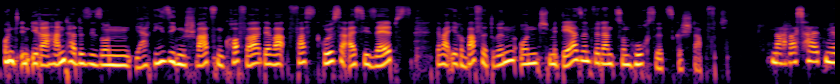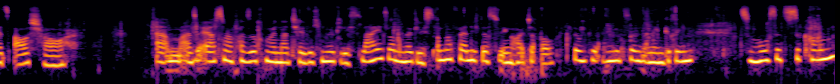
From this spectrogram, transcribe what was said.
und in ihrer Hand hatte sie so einen ja, riesigen schwarzen Koffer. Der war fast größer als sie selbst. Da war ihre Waffe drin und mit der sind wir dann zum Hochsitz gestapft. Nach was halten wir jetzt Ausschau? Ähm, also erstmal versuchen wir natürlich möglichst leise und möglichst unauffällig, deswegen heute auch dunkel angezogen an den Grün zum Hochsitz zu kommen.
